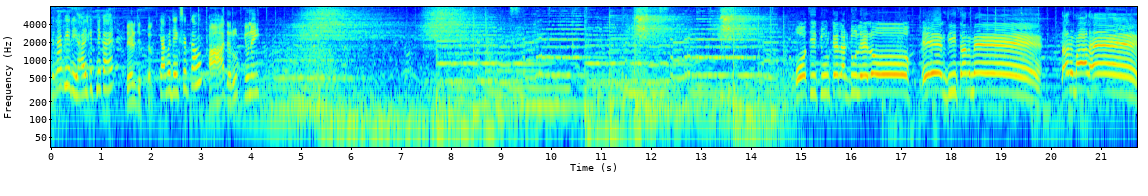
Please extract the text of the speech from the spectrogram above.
जनाब ये रिहाल कितने का है? डेढ़ जितल क्या मैं देख सकता हूँ? हाँ हाँ ज़रूर क्यों नहीं? मोती चूर के लड्डू ले लो। एक जीतल में। तरमाल है।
